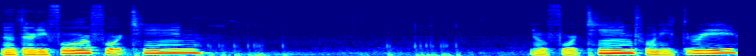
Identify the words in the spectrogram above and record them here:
No, 34, 14. No, 14, 23.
